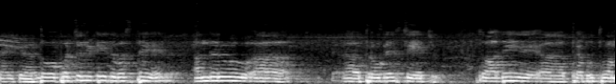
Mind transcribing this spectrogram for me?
లైక్ సో ఆపర్చునిటీస్ వస్తే అందరూ ప్రోగ్రెస్ చేయొచ్చు. సో అదే ప్రభుత్వం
